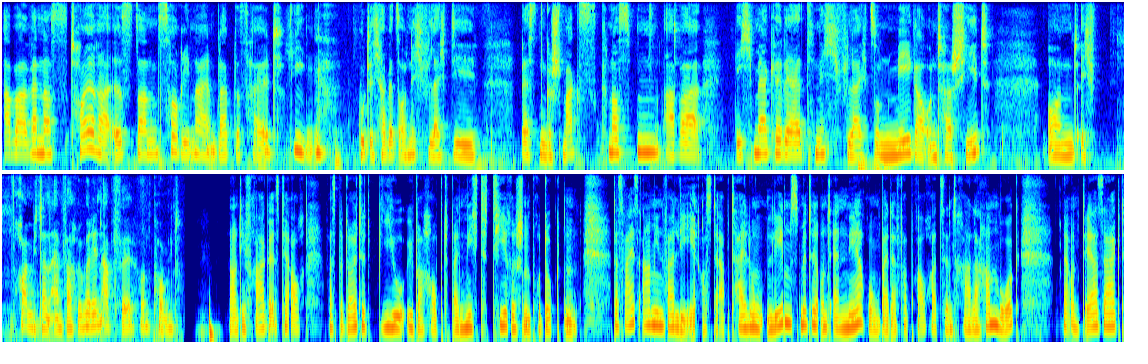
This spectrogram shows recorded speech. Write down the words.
Aber wenn das teurer ist, dann sorry, nein, bleibt es halt liegen. Gut, ich habe jetzt auch nicht vielleicht die besten Geschmacksknospen, aber ich merke da jetzt nicht vielleicht so einen Mega-Unterschied. Und ich freue mich dann einfach über den Apfel und Punkt. Und die Frage ist ja auch, was bedeutet Bio überhaupt bei nicht tierischen Produkten? Das weiß Armin Vallee aus der Abteilung Lebensmittel und Ernährung bei der Verbraucherzentrale Hamburg. Ja, und der sagt,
